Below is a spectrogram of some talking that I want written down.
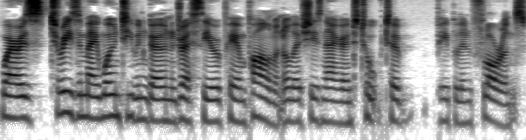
Whereas Theresa May won't even go and address the European Parliament, although she's now going to talk to people in Florence.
